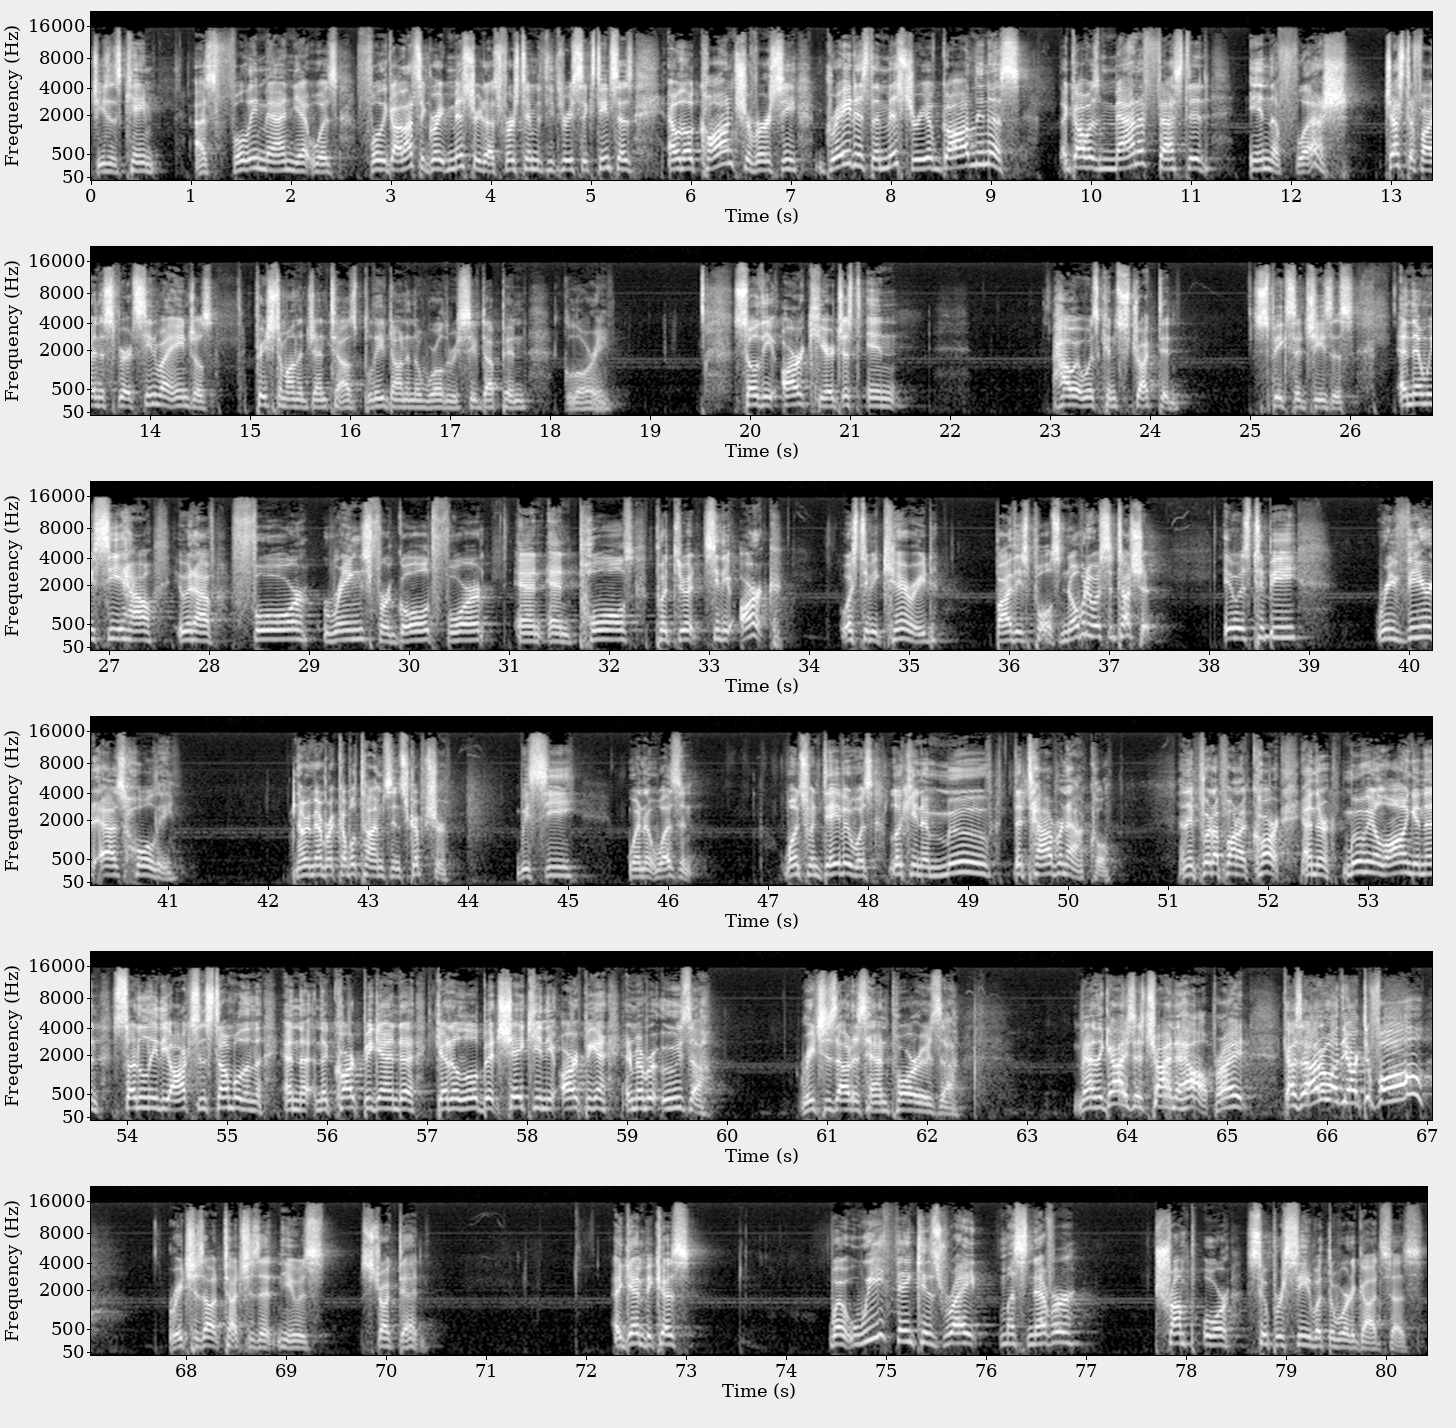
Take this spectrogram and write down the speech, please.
Jesus came as fully man yet was fully God. That's a great mystery to us. 1 Timothy 3:16 says, "And without controversy, great is the mystery of godliness. That God was manifested in the flesh, justified in the spirit, seen by angels, preached among the Gentiles, believed on in the world, received up in glory." So the ark here, just in how it was constructed speaks of Jesus. And then we see how it would have four rings for gold, four and, and poles put through it. See, the ark was to be carried by these poles. Nobody was to touch it. It was to be revered as holy. Now, remember, a couple times in Scripture, we see when it wasn't. Once, when David was looking to move the tabernacle, and they put up on a cart and they're moving along and then suddenly the oxen stumbled and the, and the, and the cart began to get a little bit shaky and the ark began and remember uzzah reaches out his hand poor uzzah man the guy's just trying to help right? Guy said i don't want the ark to fall. Reaches out touches it and he was struck dead. Again because what we think is right must never trump or supersede what the word of god says.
